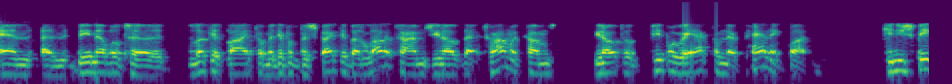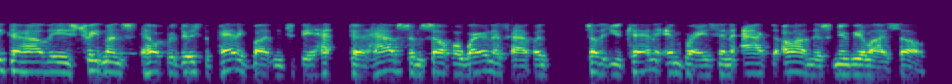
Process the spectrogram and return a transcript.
and and being able to look at life from a different perspective. But a lot of times, you know, that trauma comes, you know, people react from their panic button. Can you speak to how these treatments help reduce the panic button to be ha- to have some self awareness happen, so that you can embrace and act on this new realized self?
